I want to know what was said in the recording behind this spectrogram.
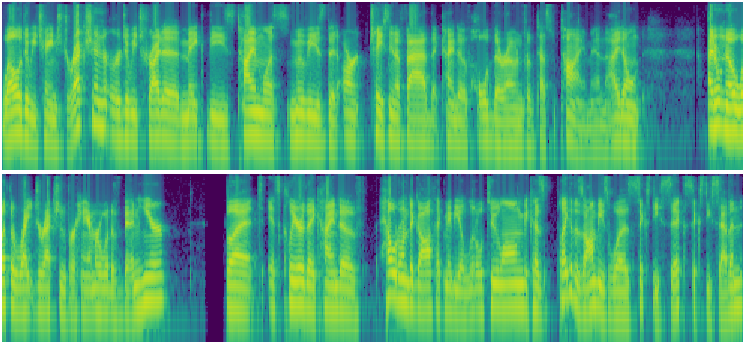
well, do we change direction or do we try to make these timeless movies that aren't chasing a fad that kind of hold their own for the test of time? And I don't, I don't know what the right direction for Hammer would have been here, but it's clear they kind of held on to Gothic maybe a little too long because Plague of the Zombies was 66, 67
